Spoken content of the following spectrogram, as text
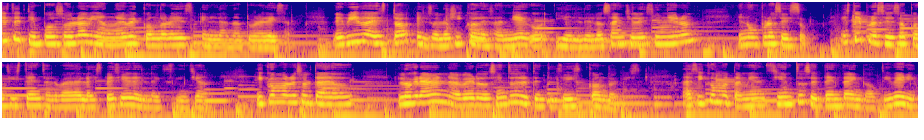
este tiempo solo había nueve cóndores en la naturaleza. Debido a esto, el zoológico de San Diego y el de Los Ángeles se unieron en un proceso. Este proceso consiste en salvar a la especie de la extinción y como resultado lograron haber 276 cóndores, así como también 170 en cautiverio.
